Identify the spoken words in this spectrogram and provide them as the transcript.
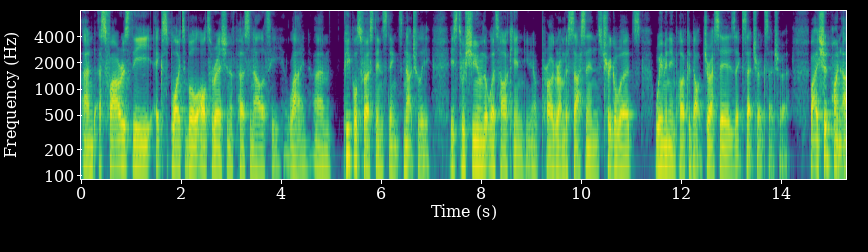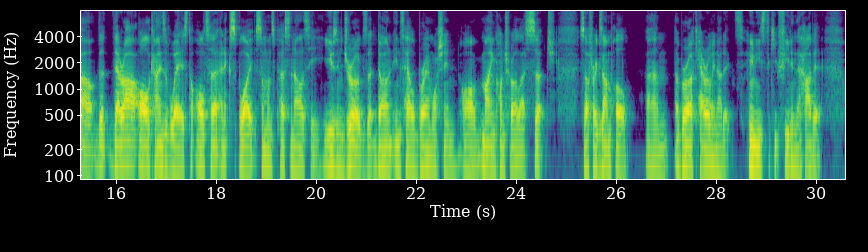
And as far as the exploitable alteration of personality line, um, people's first instinct naturally is to assume that we're talking, you know, programmed assassins, trigger words, women in polka dot dresses, etc., etc. But I should point out that there are all kinds of ways to alter and exploit someone's personality using drugs that don't entail brainwashing or mind control as such. So, for example, um, a broke heroin addict who needs to keep feeding their habit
